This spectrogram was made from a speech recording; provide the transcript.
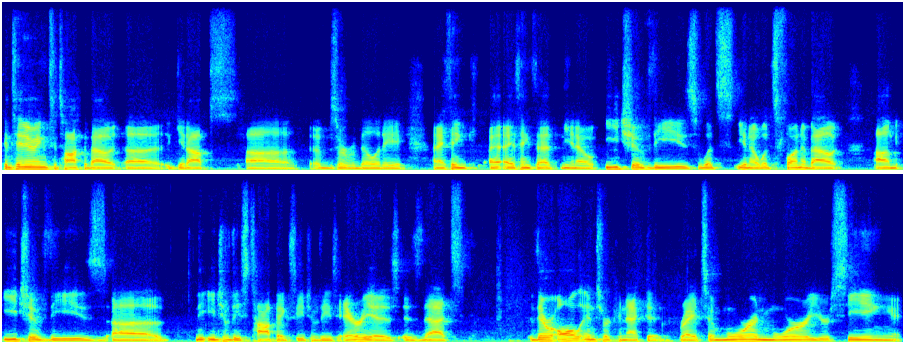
continuing to talk about uh, GitOps uh, observability, and I think I, I, think that you know each of these what's you know what's fun about um, each of these uh, each of these topics, each of these areas is that they're all interconnected, right? So more and more you're seeing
